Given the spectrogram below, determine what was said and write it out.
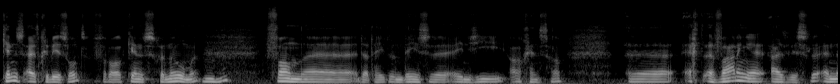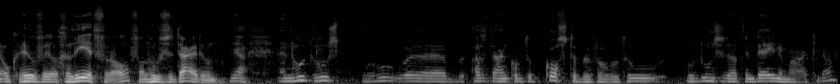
kennis uitgewisseld, vooral kennis genomen, mm -hmm. van, dat heet een Deense energieagentschap. echt ervaringen uitwisselen en ook heel veel geleerd vooral van hoe ze daar doen. Ja, en hoe, hoe, hoe als het aankomt op kosten bijvoorbeeld, hoe, hoe doen ze dat in Denemarken dan?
